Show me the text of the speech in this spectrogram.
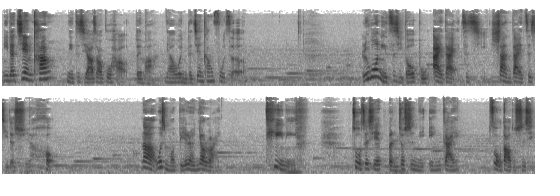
你的健康你自己要照顾好，对吗？你要为你的健康负责。如果你自己都不爱戴自己、善待自己的时候，那为什么别人要来替你做这些本就是你应该做到的事情？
